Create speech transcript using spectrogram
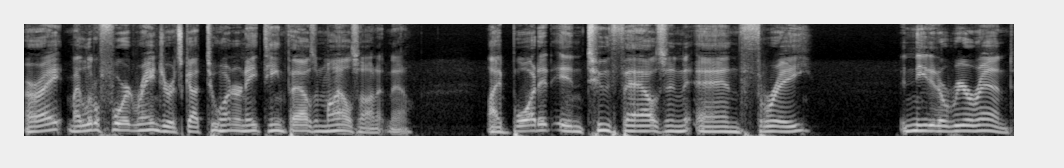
All right, my little Ford Ranger. It's got 218,000 miles on it now. I bought it in 2003. It needed a rear end.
